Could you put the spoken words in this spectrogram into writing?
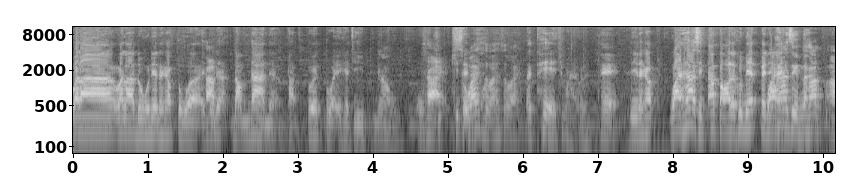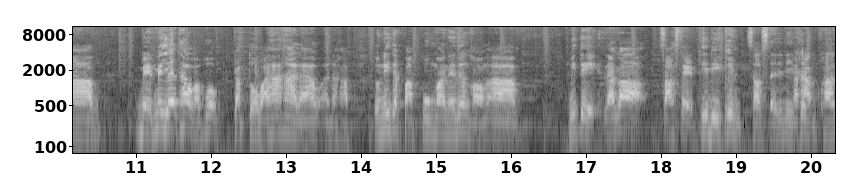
เวลาเวลาดูเนี่ยนะครับตัวไอ้ครับตัวเนี้ยดำด้านเนี่ยตัดด้วยตัว AKG เงาโอ้ใช่คิดสได้วยไงสวยสวยได้เท่ชิบหายไปเลยเท่นี่นะครับ Y50 อะต่อเลยคุณเมธเป็นยังไง Y50 นะครับอ่าเบสไม่เยอะเท่ากับพวกกับตัว Y55 แล้วนะครับ ตัวนี้จะปรับปรุงมาในเรื่องของอ่ามิติแล้วก็ซาวสเตทที่ดีขึ้น ซาวสเตทที่ดีขึ้นะครันบความ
